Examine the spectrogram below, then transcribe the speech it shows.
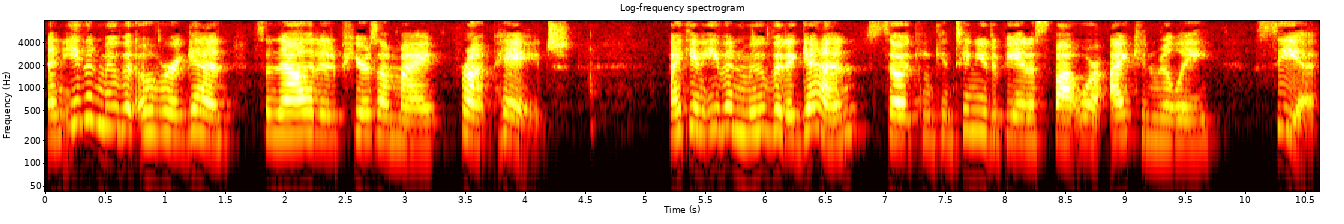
and even move it over again so now that it appears on my front page. I can even move it again so it can continue to be in a spot where I can really see it.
